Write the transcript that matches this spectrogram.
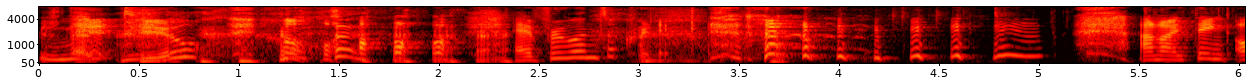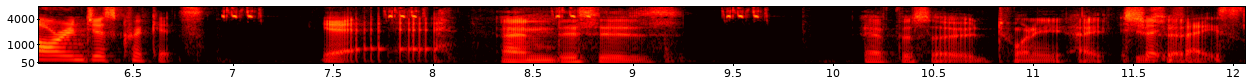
Isn't that teal? Everyone's a critic. and I think orange is crickets. Yeah, and this is episode 28. You shake said. face.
